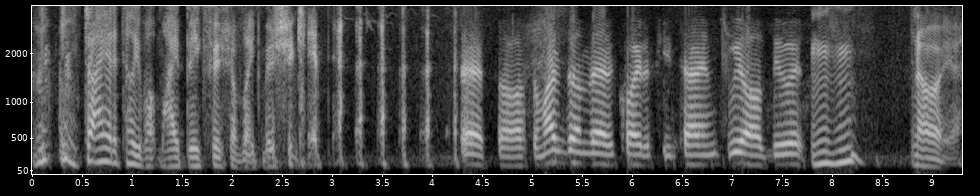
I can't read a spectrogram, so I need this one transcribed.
So I had to tell you about my big fish of Lake Michigan. That's awesome. I've done that quite a few times. We all do it. mm-hmm. Oh yeah.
